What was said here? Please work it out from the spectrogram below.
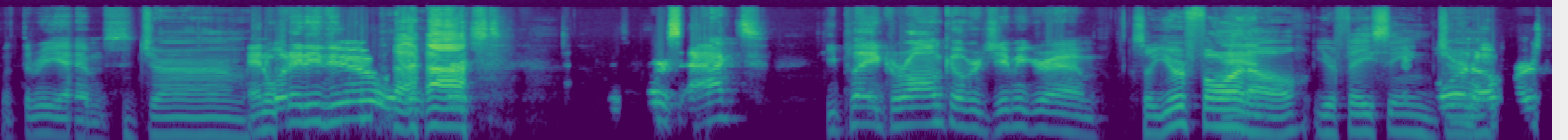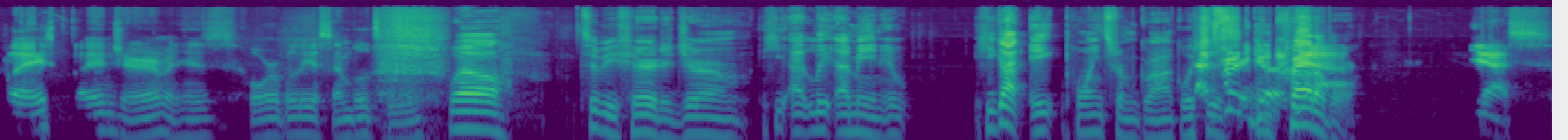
with three M's. Germ. And what did he do? His first, his first act, he played Gronk over Jimmy Graham. So you're 4 And- 0. You're facing 4 Germ. 0, first place, playing Germ and his horribly assembled team. Well, to be fair to Germ, he at least I mean, it, he got 8 points from Gronk, which That's is incredible. Yes.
